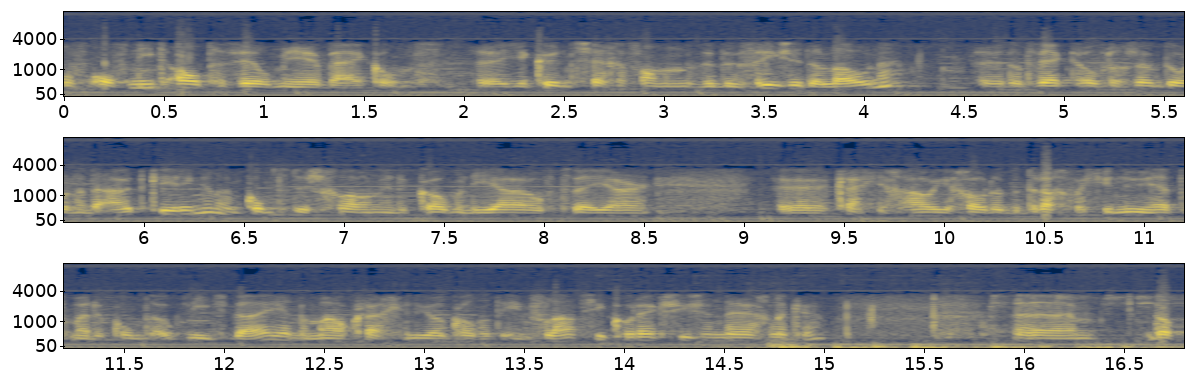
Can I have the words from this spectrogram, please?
of, of niet al te veel meer bij komt. je kunt zeggen van we bevriezen de lonen. Dat werkt overigens ook door naar de uitkeringen. Dan komt er dus gewoon in de komende jaar of twee jaar... Uh, krijg je, hou je gewoon het bedrag wat je nu hebt, maar er komt ook niets bij. En normaal krijg je nu ook altijd inflatiecorrecties en dergelijke. Uh, dat,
